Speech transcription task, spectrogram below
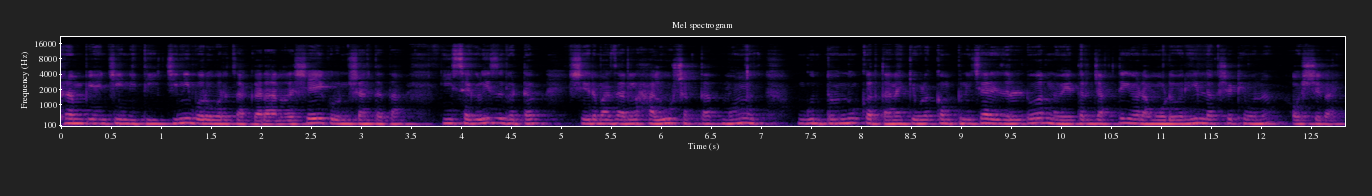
ट्रम्प यांची नीती चीनीबरोबरचा करार रशियाकडून शांतता ही सगळीच घटक शेअर बाजाराला हलवू शकतात. म्हणूनच गुंतवणूक करताना केवळ कंपनीच्या रिझल्टवर नव्हे तर जागतिक घडामोडीवरही लक्ष ठेवणं आवश्यक आहे.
